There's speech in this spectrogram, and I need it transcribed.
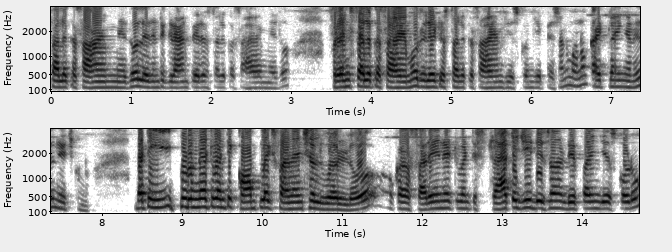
తాలూకా సహాయం మీదో లేదంటే గ్రాండ్ పేరెంట్స్ తాలూకా సహాయం మీదో ఫ్రెండ్స్ తాలూకా సహాయమో రిలేటివ్స్ తాలూకా సహాయం తీసుకొని చెప్పేసి అని మనం కైట్ ఫ్లయింగ్ అనేది నేర్చుకున్నాం. బట్ ఇప్పుడున్నటువంటి ఇప్పుడు ఉన్నటువంటి కాంప్లెక్స్ ఫైనాన్షియల్ వరల్డ్లో ఒక సరైనటువంటి స్ట్రాటజీ డిజైన్ డిఫైన్ చేసుకోవడం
